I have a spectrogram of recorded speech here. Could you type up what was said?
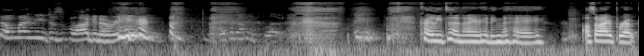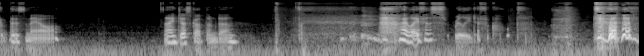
Don't mind me just vlogging over here. I forgot my clothes. Carlita and I are hitting the hay. Also, I broke this nail. And I just got them done. My life is really difficult.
